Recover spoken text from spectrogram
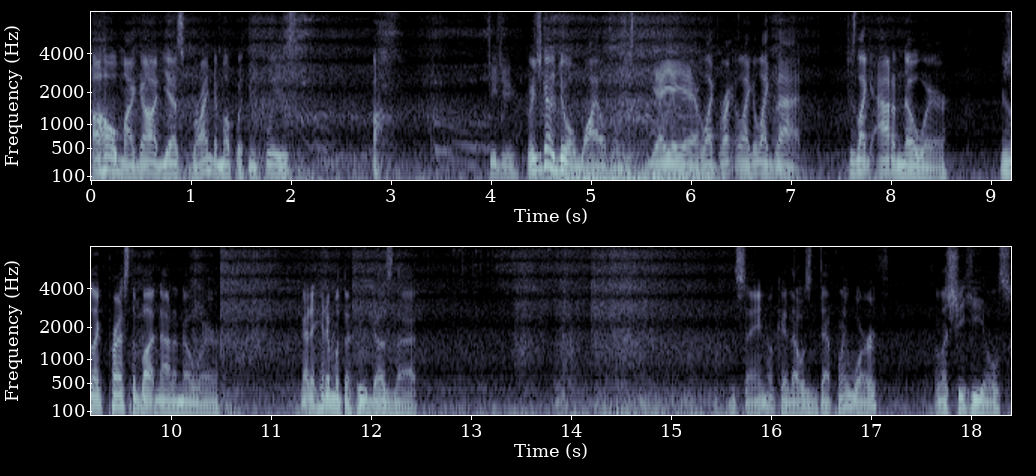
Oh my god, yes, grind him up with me, please. Oh. GG. We just gotta do a wild one. Just yeah, yeah, yeah, like right like like that. Just like out of nowhere. Just like press the button out of nowhere. Gotta hit him with the who does that. Insane. Okay, that was definitely worth. Unless she heals.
